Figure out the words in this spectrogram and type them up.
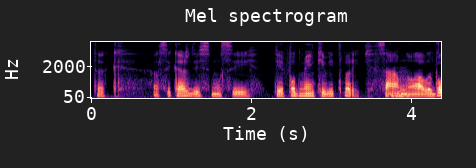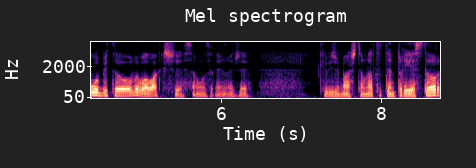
tak asi každý si musí tie podmienky vytvoriť sám, Mhm. no ale bolo by to oveľa ľahšie, samozrejme, že kebyže máš tam na to ten priestor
